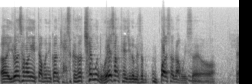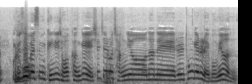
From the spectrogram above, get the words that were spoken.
어, 이런 상황에 있다 보니까 계속해서 채무 노예 상태에 지금에서 못 벗어나고 있어요. 음. 예? 교수님 말씀이 굉장히 정확한 게 실제로 작년 한 해를 통계를 내보면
